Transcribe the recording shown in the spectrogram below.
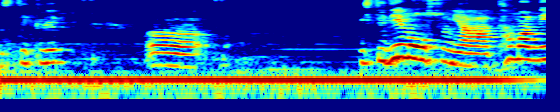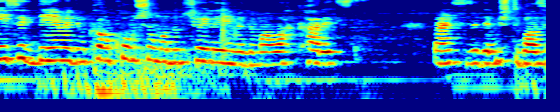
istekli Aa, istediğim olsun ya. Tamam neyse diyemedim, kon- konuşamadım, söyleyemedim. Allah kahretsin. Ben size demiştim az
